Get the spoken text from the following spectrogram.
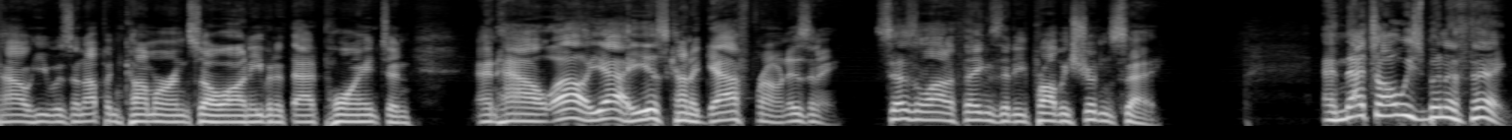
how he was an up and comer and so on, even at that point, and and how well, yeah, he is kind of gaffe prone, isn't he? Says a lot of things that he probably shouldn't say, and that's always been a thing.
